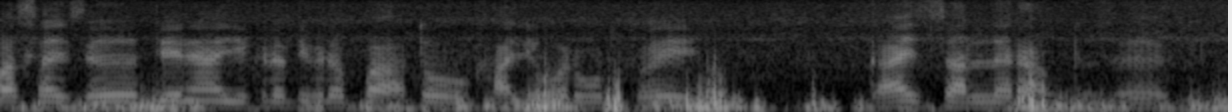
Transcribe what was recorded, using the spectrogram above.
बसायचं ते ना इकडं तिकडं पाहतो खालीवर उठतोय. काय चाललं राव तुझं?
